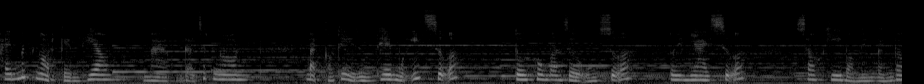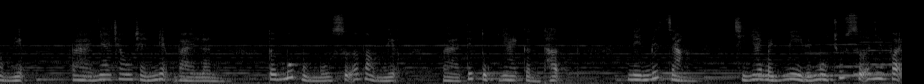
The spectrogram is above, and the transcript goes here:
hay mứt ngọt kèm theo mà cũng đã rất ngon. Bạn có thể dùng thêm một ít sữa. Tôi không bao giờ uống sữa, tôi nhai sữa. Sau khi bỏ miếng bánh vào miệng và nhai trong chánh niệm vài lần, tôi múc một muỗng sữa vào miệng và tiếp tục nhai cẩn thận. Nên biết rằng, chỉ nhai bánh mì với một chút sữa như vậy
